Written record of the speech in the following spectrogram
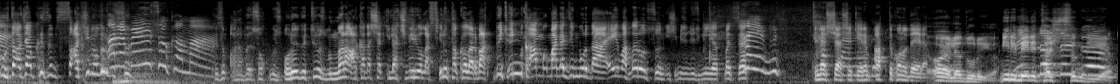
Kurtaracağım kızım. Sakin olur musun? arabaya sokmuyoruz. Oraya götürüyoruz. Bunlara arkadaşlar ilaç veriyorlar. Serum takıyorlar. Bak bütün kan magazin burada. Eyvahlar olsun. İşimizi düzgün yapmazsak. İn aşağı şekerim. Attık onu da yere. Öyle duruyor. Biri beni taşısın diyor.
